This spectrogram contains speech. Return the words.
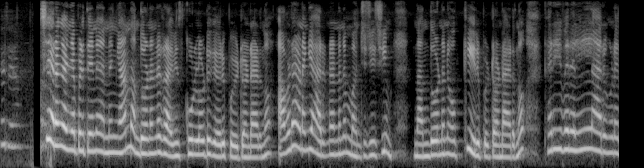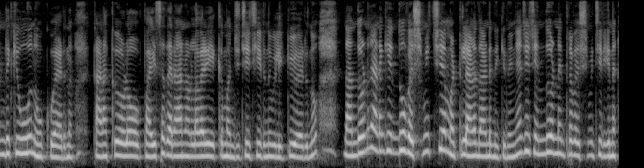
വരാം കുറച്ച് നേരം കഴിഞ്ഞപ്പോഴത്തേന് തന്നെ ഞാൻ നന്ദോണന്റെ ഡ്രൈവിംഗ് സ്കൂളിലോട്ട് കയറി പോയിട്ടുണ്ടായിരുന്നു. അവിടെ ആണെങ്കിൽ അരുണണ്ണനും മഞ്ജു ചേച്ചിയും നന്ദോണനും ഒക്കെ ഇരിപ്പിട്ടുണ്ടായിരുന്നു. കാര്യം ഇവരെല്ലാവരും കൂടെ എന്തൊക്കെയോ നോക്കുമായിരുന്നു കണക്കുകളോ പൈസ തരാനുള്ളവരെയൊക്കെ മഞ്ജു ചേച്ചി ഇരുന്ന് വിളിക്കുമായിരുന്നു നന്ദോണനാണെങ്കിൽ എന്തോ വിഷമിച്ച മട്ടിലാണ് ഇതാണ്ട് നിൽക്കുന്നത്. ഞാൻ ചേച്ചി എന്തുകൊണ്ടാണ് ഇത്ര വിഷമിച്ചിരിക്കുന്നത്?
